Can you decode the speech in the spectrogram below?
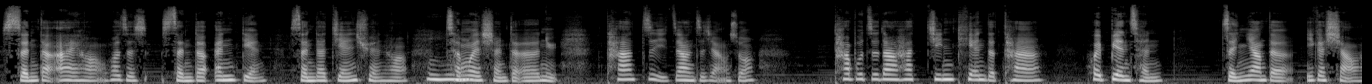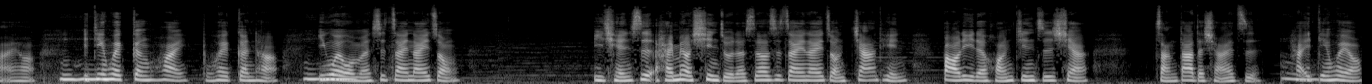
神的爱哈，或者是神的恩典、神的拣选哈，成为神的儿女。她自己这样子讲说，她不知道她今天的她会变成怎样的一个小孩哈，一定会更坏，不会更好，因为我们是在那一种以前是还没有信主的时候，是在那一种家庭暴力的环境之下长大的小孩子，他一定会有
